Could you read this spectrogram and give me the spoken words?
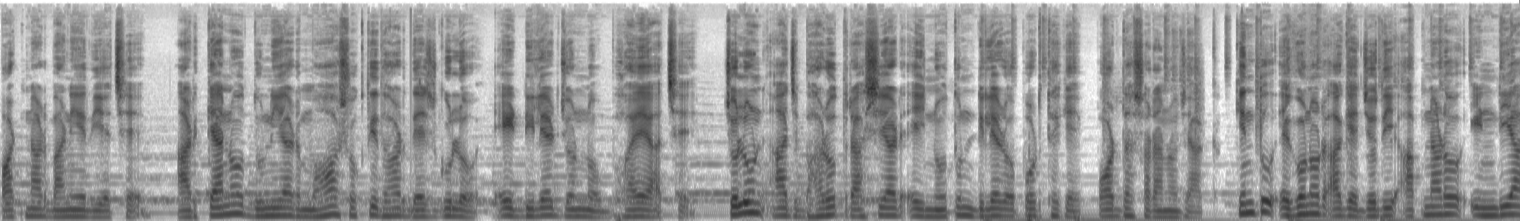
পার্টনার বানিয়ে দিয়েছে? আর কেন দুনিয়ার মহাশক্তিধর দেশগুলো এই ডিলের জন্য ভয়ে আছে? চলুন আজ ভারত রাশিয়ার এই নতুন ডিলের ওপর থেকে পর্দা সরানো যাক। কিন্তু এগোনোর আগে যদি আপনারও ইন্ডিয়া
